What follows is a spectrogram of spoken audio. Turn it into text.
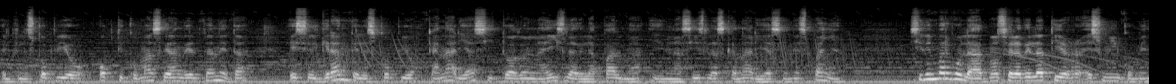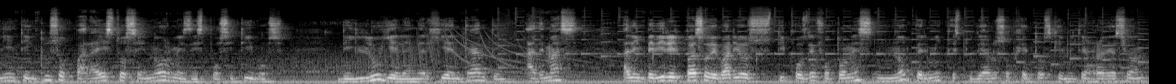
El telescopio óptico más grande del planeta es el Gran Telescopio Canarias situado en la isla de La Palma y en las Islas Canarias en España. Sin embargo, la atmósfera de la Tierra es un inconveniente incluso para estos enormes dispositivos. Diluye la energía entrante. Además, al impedir el paso de varios tipos de fotones, no permite estudiar los objetos que emiten radiación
